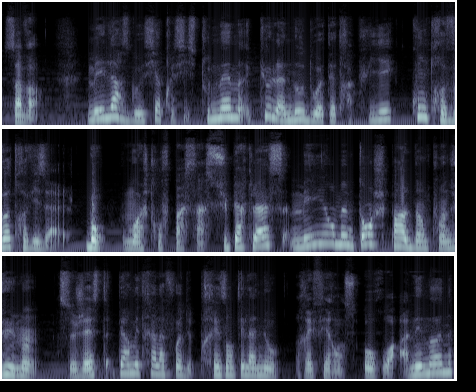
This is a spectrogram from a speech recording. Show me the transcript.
ça va. Mais Lars Goetia précise tout de même que l'anneau doit être appuyé contre votre visage. Bon, moi je trouve pas ça super classe, mais en même temps je parle d'un point de vue humain. Ce geste permettrait à la fois de présenter l'anneau, référence au roi Amémone,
